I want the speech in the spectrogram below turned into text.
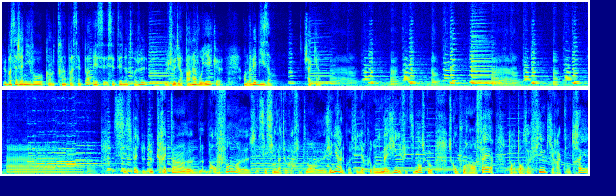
le passage à niveau quand le train passait pas. Et c'était notre jeu. Je veux dire par là, vous voyez que on avait 10 ans chacun. Ces espèces de, de crétins euh, d'enfants, euh, c'est- cinématographiquement euh, génial, quoi. C'est-à-dire qu'on imagine effectivement ce qu'on ce qu'on pourra en faire dans, un film qui raconterait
